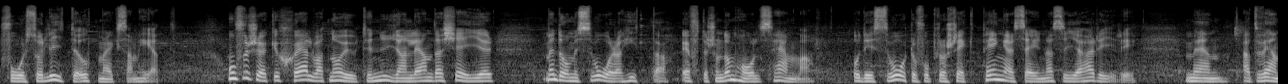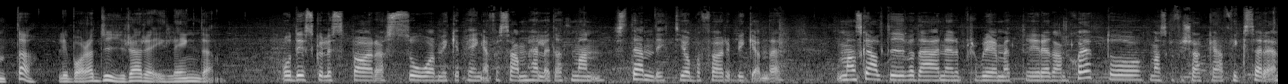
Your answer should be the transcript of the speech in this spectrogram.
får så lite uppmärksamhet. Hon försöker själv att nå ut till nyanlända tjejer men de är svåra att hitta eftersom de hålls hemma. Och det är svårt att få projektpengar, säger Nasia Hariri. Men att vänta blir bara dyrare i längden. Och det skulle spara så mycket pengar för samhället att man ständigt jobbar förebyggande. Man ska alltid vara där när problemet är redan skett och man ska försöka fixa det.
